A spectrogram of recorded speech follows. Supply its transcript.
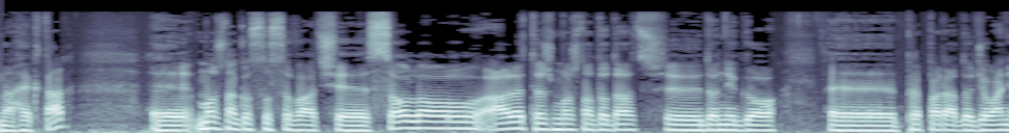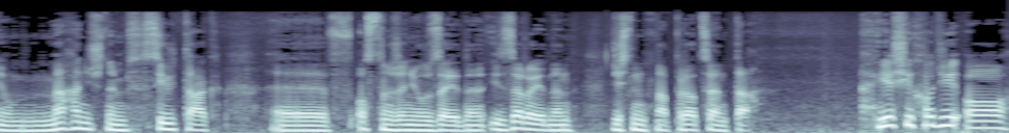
na hektar. E, Można go stosować solo, ale też można dodać do niego preparat o działaniu mechanicznym Siltak w ostężeniu za jeden- i 0,1%. Jeśli chodzi o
